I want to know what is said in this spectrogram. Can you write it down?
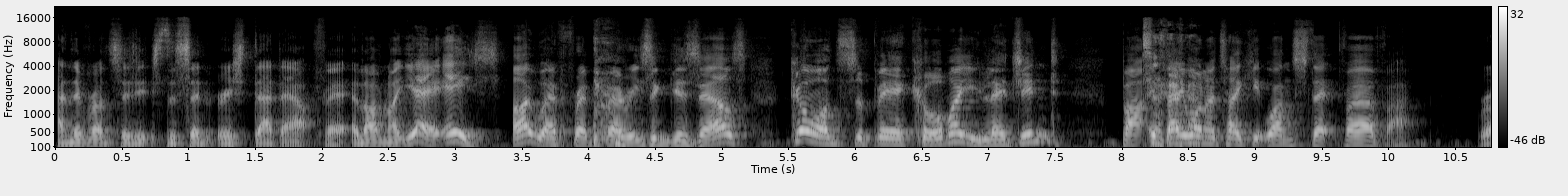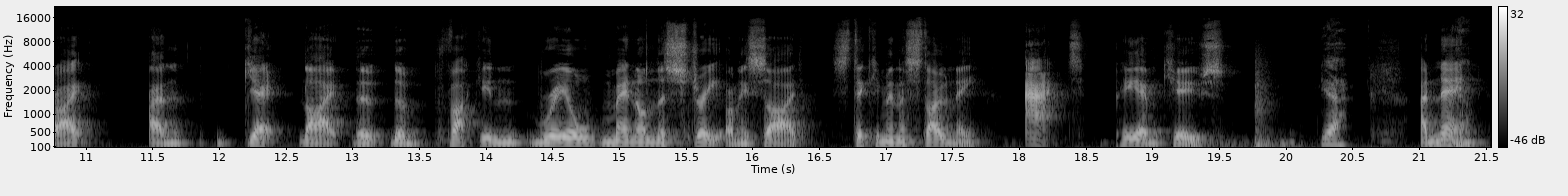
And everyone says it's the centrist dad outfit, and I'm like, yeah, it is. I wear Fred Perrys and gazelles. Go on, Sabir Korma, you legend. But if they want to take it one step further, right, and get like the the fucking real men on the street on his side, stick him in a stony at PMQs. yeah. And then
